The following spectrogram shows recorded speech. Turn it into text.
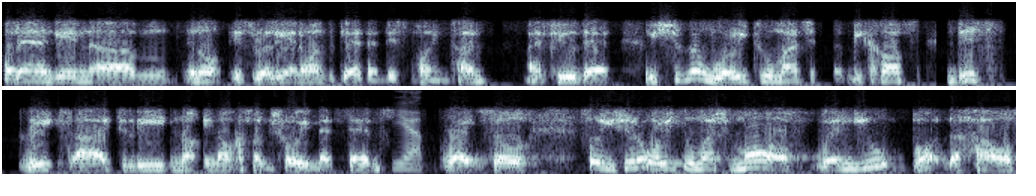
But then again, um, you know, it's really anyone's guess at this point in time. I feel that we shouldn't worry too much because these rates are actually not in our control in that sense. Yeah. Right. So so you shouldn't worry too much more of when you bought the house,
